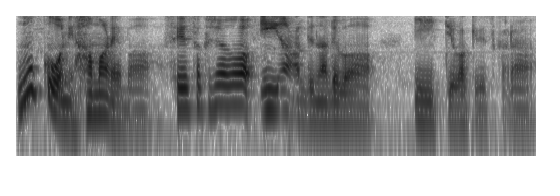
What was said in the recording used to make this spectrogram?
向こうにはまれば、制作者がいいなってなれば、いいっていうわけですから、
